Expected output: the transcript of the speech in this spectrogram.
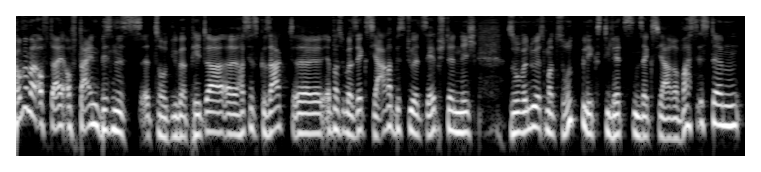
Kommen wir mal auf dein, auf dein Business äh, zurück, lieber Peter. Äh, hast jetzt gesagt, äh, etwas über sechs Jahre bist du jetzt selbstständig. So, wenn du jetzt mal zurückblickst, die letzten sechs Jahre, was ist denn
